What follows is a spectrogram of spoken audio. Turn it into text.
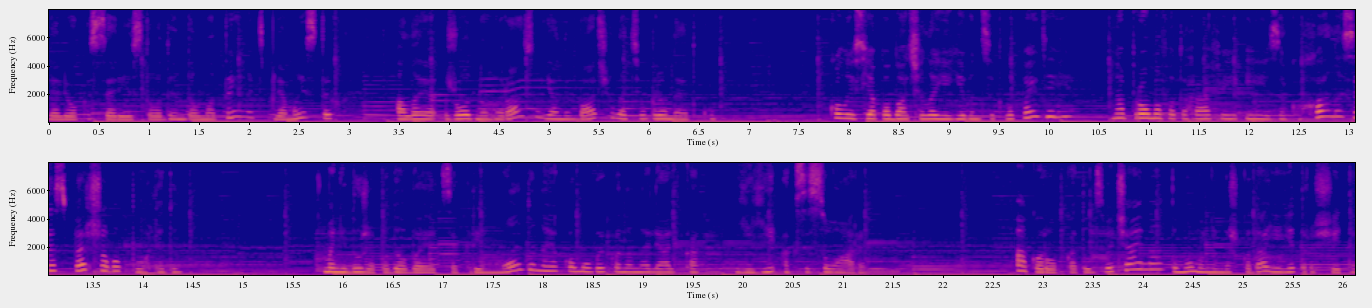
ляльок із серії 101 Далматинець, плямистих, але жодного разу я не бачила цю брюнетку. Колись я побачила її в енциклопедії на промо-фотографії і закохалася з першого погляду. Мені дуже подобається, крім молду, на якому виконана лялька, її аксесуари. А коробка тут звичайна, тому мені не шкода її трощити.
